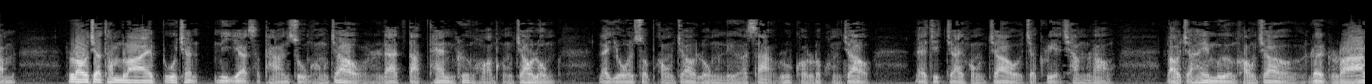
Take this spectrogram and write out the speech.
33 เราจะทำลายปูชนียสถานสูงของเจ้า และตัดแท่นเครื่องหอมของเจ้าลง และโยนศพของเจ้าลงเหนือซากรูปเคารพของเจ้า และจิตใจของเจ้าจะเกลียดชังเรา เราจะให้เมืองของเจ้าเลิศร้าง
